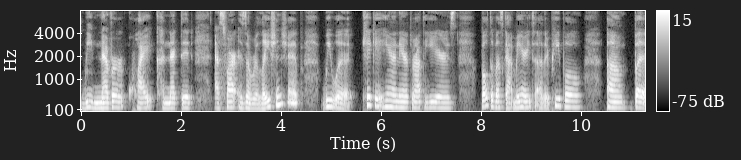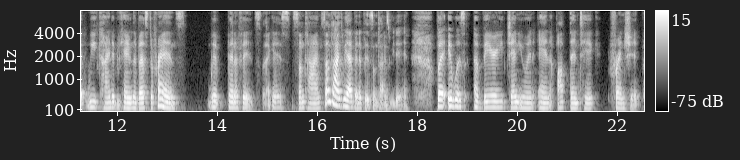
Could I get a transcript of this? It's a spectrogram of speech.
we never quite connected as far as a relationship. We would kick it here and there throughout the years. Both of us got married to other people, um, but we kind of became the best of friends with benefits, I guess sometimes. Sometimes we had benefits, sometimes we didn't. But it was a very genuine and authentic friendship.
